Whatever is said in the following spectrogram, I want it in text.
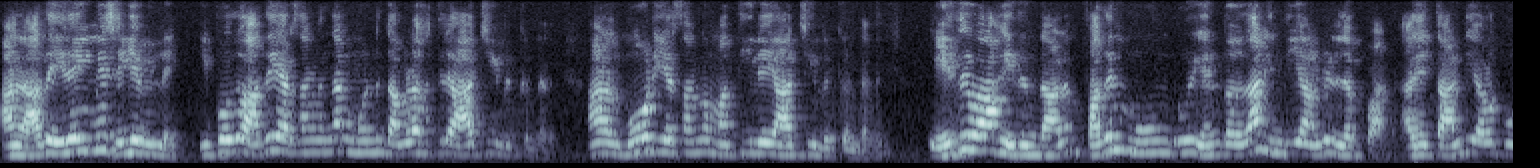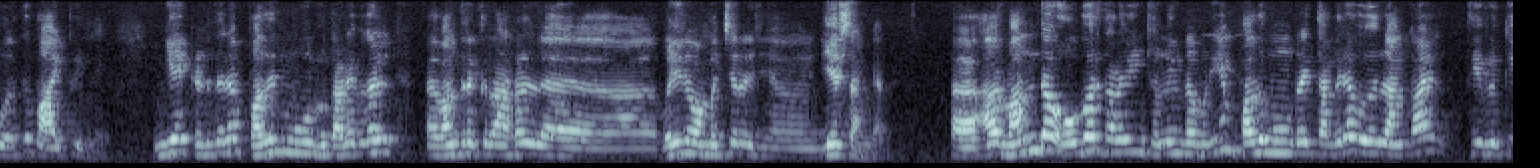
ஆனால் அதை எதையுமே செய்யவில்லை இப்போது அதே அரசாங்கம் தான் மீண்டும் தமிழகத்தில் ஆட்சியில் இருக்கின்றது ஆனால் மோடி அரசாங்கம் மத்தியிலே ஆட்சியில் இருக்கின்றது எதுவாக இருந்தாலும் பதிமூன்று என்பதுதான் இந்தியாவுடைய நிலப்பாடு அதை தாண்டி அவர் வாய்ப்பு இல்லை இங்கே கிட்டத்தட்ட பதிமூன்று தலைவர்கள் அஹ், வந்திருக்கிறார்கள் அஹ், வெளியுறவு அமைச்சர் ஜெய்சங்கர் அவர் வந்த ஒவ்வொரு தடவையும் சொல்லுகின்றபடியும் பதிமூன்றை தவிர வேறு அங்கால் தீர்வுக்கு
